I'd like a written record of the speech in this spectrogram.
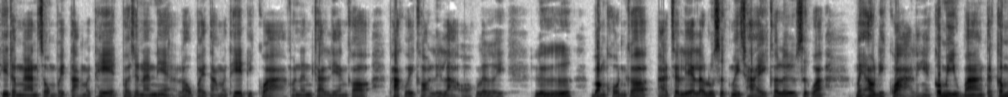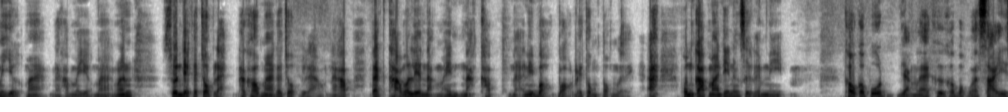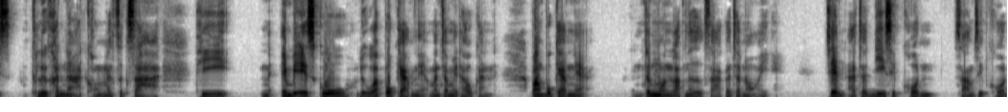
ที่ทำงานส่งไปต่างประเทศ เพราะฉะนั้นเนี่ยเราไปต่างประเทศดีกว่า เพราะนั้นการเรียนก็พักไว้ก่อนหรือลาออกเลย หรือบางคนก็อาจจะเรียนแล้วรู้สึกไม่ใช่ ก็เลยรู้สึกว่าไม่เอาดีกว่าอะไรเงี้ยก็มีอยู่บ้างแต่ก็ไม่เยอะมากนะครับไม่เยอะมากเพราะฉะนั้นส่วนใหญ่ก็จบแหละ ถ้าเข้ามาก็จบอยู่แล้วนะครับ แต่ถามว่าเรียนหนักไหมหนักครับอันนี้บอกบอกได้ตรงๆเลยอะผมกลับมาที่หนังสือเล่มนี้เขาก็พูดอย่างแรกคือเขาบอกว่าไซส์หรือขนาดของนักศึกษาที่ MBA School หรือว่าโปรแกรมเนี่ยมันจะไม่เท่ากัน บางโปรแกรมเนี่ยจำนวนรับนักศึกษาก็จะน้อย เช่นอาจจะ 20 คน 30 คน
